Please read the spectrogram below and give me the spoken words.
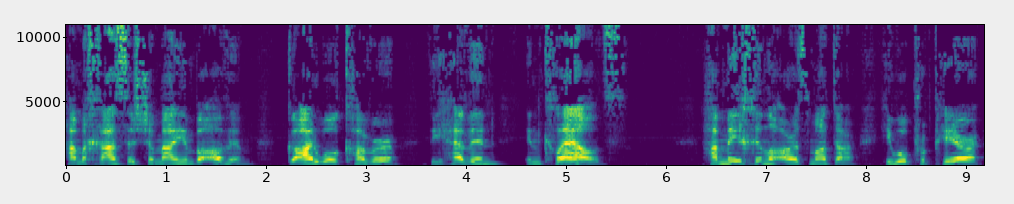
Hamachas Shemayim Ba'avim, God will cover the heaven in clouds. Hamechin la'aretz matar. He will prepare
